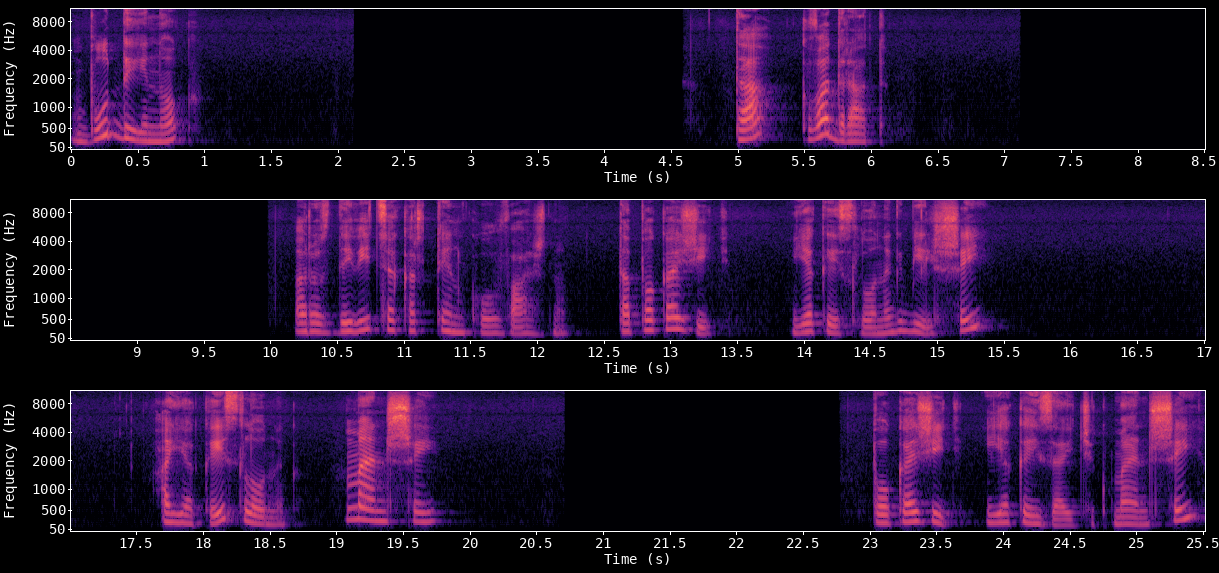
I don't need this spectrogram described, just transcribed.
Будинок та квадрат. Роздивіться картинку уважно та покажіть, який слоник більший, а який слоник менший. Покажіть, який зайчик менший,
